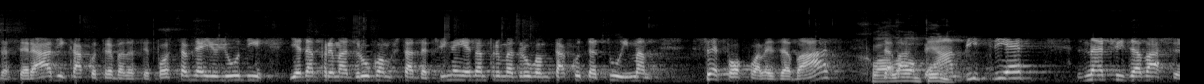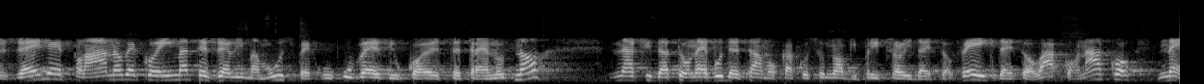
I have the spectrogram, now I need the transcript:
da se radi, kako treba da se postavljaju ljudi, jedan prema drugom, šta da čine jedan prema drugom, tako da tu imam sve pohvale za vas, Hvala za vaše puno. ambicije, znači za vaše želje, planove koje imate, želim vam uspeh u, u vezi u kojoj ste trenutno, znači da to ne bude samo kako su mnogi pričali da je to fake, da je to ovako, onako, ne,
